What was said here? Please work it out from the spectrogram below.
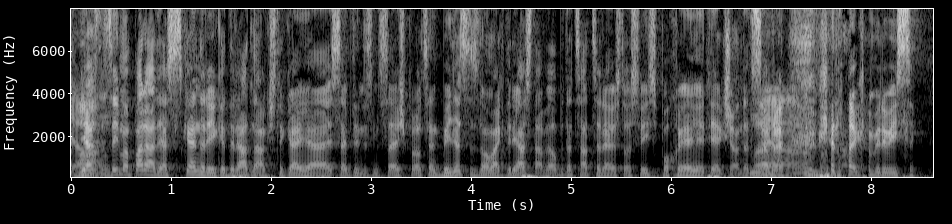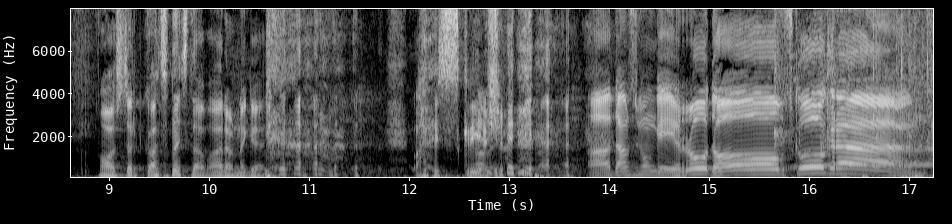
Jā. jā. tas man parādījās skenerī, kad ir atnākuši tikai ā, 76% biļetes. Es domāju, ka ir jāstāv vēl, bet es atcerējos tos visus pohējai iekšā. Tad Nu, sapratu, ka laikam ir visi. O, es ceru, ka kāds nestāv ārā un negaida. Labi, es skriešu. Uh, Dāmas un kungi, Rudolfs Kungrāns!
